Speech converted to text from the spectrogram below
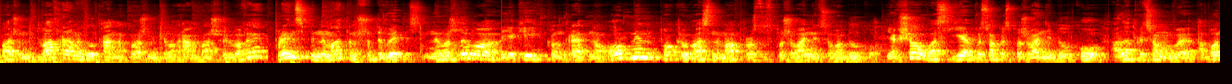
бажано 2 грами білка на кожен кілограм вашої ваги, в принципі, нема там що дивитись. Неважливо, який конкретно обмін, поки у вас нема просто споживання цього білку. Якщо у вас є високе споживання білку, але при цьому ви або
